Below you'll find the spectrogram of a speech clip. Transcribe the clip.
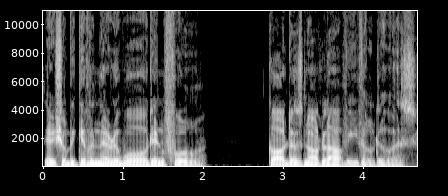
they shall be given their reward in full. God does not love evildoers.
